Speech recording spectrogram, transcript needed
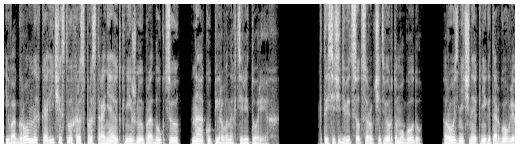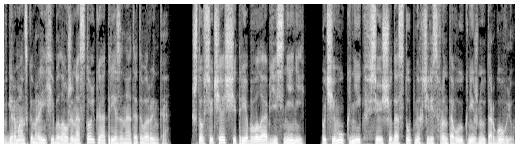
и в огромных количествах распространяют книжную продукцию на оккупированных территориях. К 1944 году розничная книготорговля в Германском рейхе была уже настолько отрезана от этого рынка, что все чаще требовала объяснений, почему книг, все еще доступных через фронтовую книжную торговлю,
